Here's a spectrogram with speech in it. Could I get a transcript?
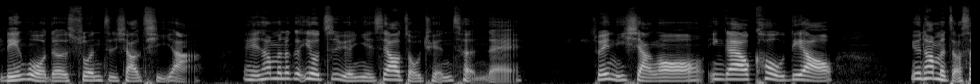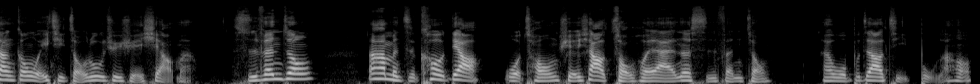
连我的孙子小琪呀，诶，他们那个幼稚园也是要走全程的，所以你想哦，应该要扣掉，因为他们早上跟我一起走路去学校嘛，十分钟，那他们只扣掉我从学校走回来那十分钟，啊，我不知道几步，然后。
